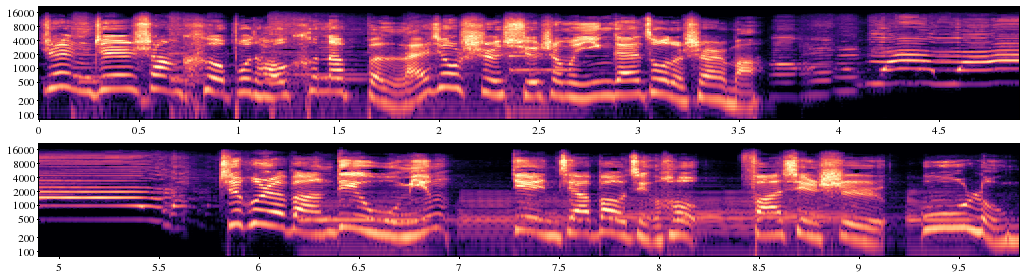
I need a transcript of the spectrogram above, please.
认真上课不逃课，那本来就是学生们应该做的事儿嘛。知乎热榜第五名，店家报警后发现是乌龙，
